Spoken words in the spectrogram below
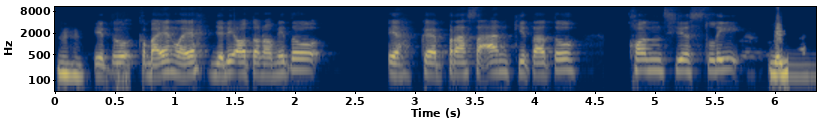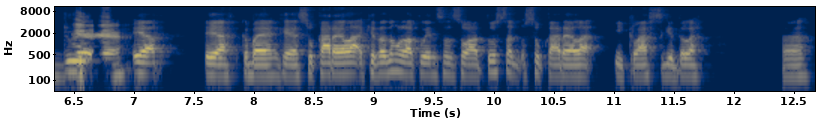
Mm-hmm. Itu kebayang lah ya. Jadi otonomi itu ya kayak perasaan kita tuh consciously do yeah, yeah. ya ya kebayang kayak sukarela kita tuh ngelakuin sesuatu sukarela ikhlas gitulah. Nah,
